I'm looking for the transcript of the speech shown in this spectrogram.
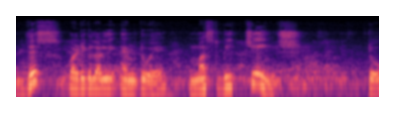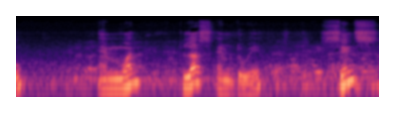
this particularly M2A must be changed to M1 plus M2A since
